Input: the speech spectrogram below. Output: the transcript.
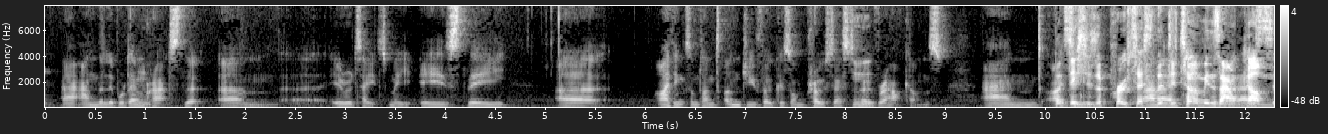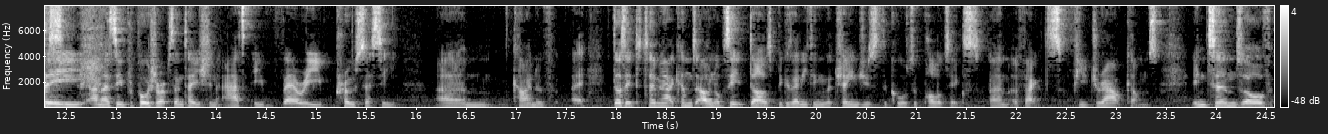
uh, and the liberal Democrats that um, uh, irritates me is the uh, I think sometimes undue focus on process Mm. over outcomes. And I But this see- is a process that I- determines and outcomes. I see, and I see proportional representation as a very processy um, kind of. Uh, does it determine outcomes? I mean, obviously it does, because anything that changes the course of politics um, affects future outcomes. In terms of,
